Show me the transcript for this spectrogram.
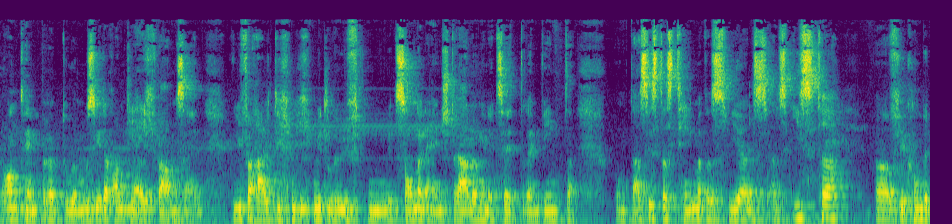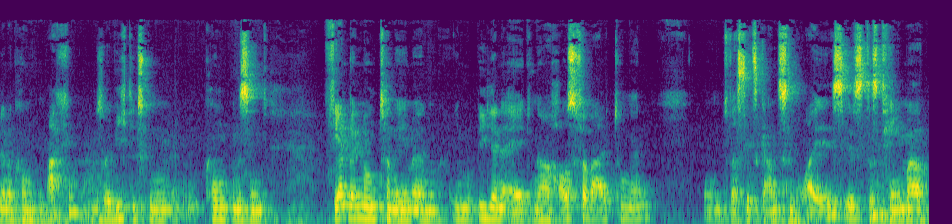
Raumtemperatur, muss jeder Raum gleich warm sein? Wie verhalte ich mich mit Lüften, mit Sonneneinstrahlungen etc. im Winter? Und das ist das Thema, das wir als, als ISTA äh, für Kundinnen und Kunden machen. Unsere wichtigsten Kunden sind Fernwärmeunternehmen, Immobilieneigner, Hausverwaltungen. Und was jetzt ganz neu ist, ist das Thema,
